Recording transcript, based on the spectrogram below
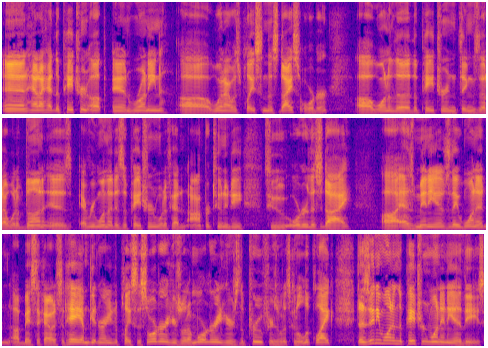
and had I had the Patreon up and running uh, when I was placing this dice order, uh, one of the, the patron things that I would have done is everyone that is a patron would have had an opportunity to order this die uh, as many as they wanted. Uh, basically, I would have said, hey, I'm getting ready to place this order. Here's what I'm ordering. Here's the proof. Here's what it's going to look like. Does anyone in the Patreon want any of these?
